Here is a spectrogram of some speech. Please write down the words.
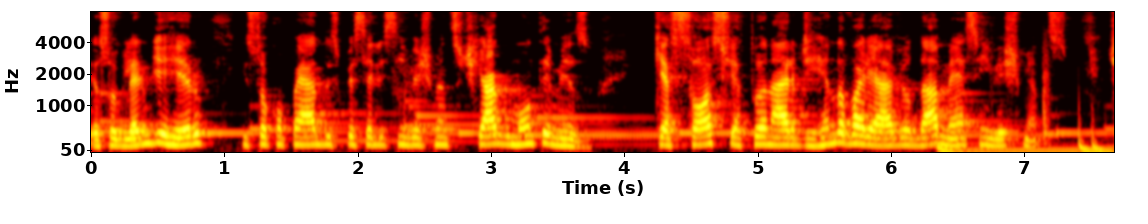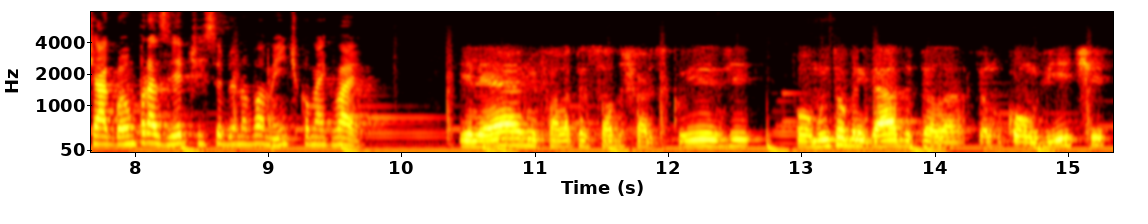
Eu sou Guilherme Guerreiro e estou acompanhado do especialista em investimentos Thiago Montemeso, que é sócio e atua na área de renda variável da Messi Investimentos. Tiago, é um prazer te receber novamente. Como é que vai? Guilherme, fala pessoal do Short Squeeze. Pô, muito obrigado pela, pelo convite.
